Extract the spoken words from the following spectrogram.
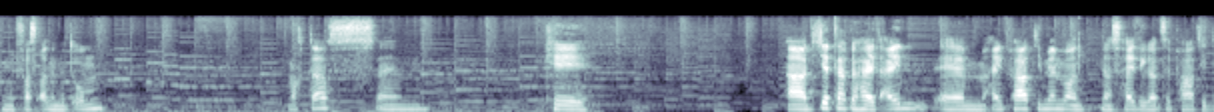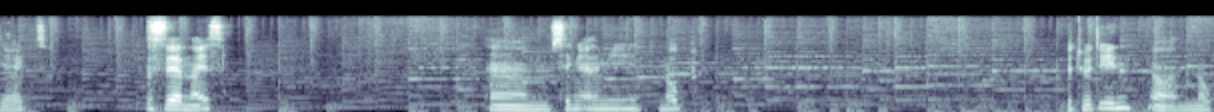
Gehen fast alle mit um. Mach das. Ähm okay. Ah, die Attacke halt ein, ähm, ein Party-Member und das halt die ganze Party direkt. Das ist sehr nice. Ähm, Single Enemy, nope. Wir töten ihn. Oh, nope.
